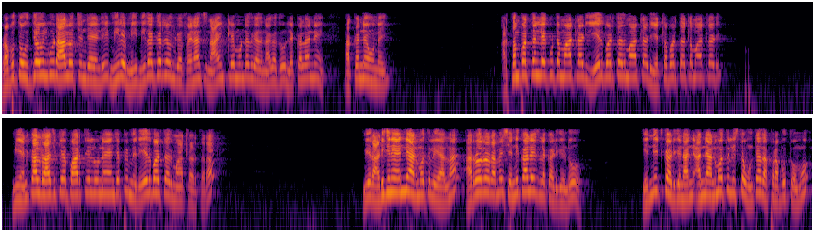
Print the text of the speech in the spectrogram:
ప్రభుత్వ ఉద్యోగులు కూడా ఆలోచన చేయండి. మీరే మీ మీ దగ్గరనే ఉంది కదా ఫైనాన్స్ నా ఇంట్లో ఉండదు కదా నగదు లెక్కలన్నీ అక్కడనే ఉన్నాయి. అర్థం పర్థం లేకుండా మాట్లాడి ఏది పడుతుంది మాట్లాడి ఎట్లా పడితే అట్లా మాట్లాడి. మీ వెనకాల రాజకీయ పార్టీలు ఉన్నాయని చెప్పి మీరు ఏది పడితే అది మాట్లాడతారా? మీరు అడిగినవన్నీ అనుమతులు ఇవ్వాలనా అరోరా రమేష్ ఎన్ని కాలేజీలకు అడిగిండు? ఎన్నిటికి అడిగిండు? అన్ని అన్ని అనుమతులు ఇస్తే ఉంటుందా ప్రభుత్వము?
